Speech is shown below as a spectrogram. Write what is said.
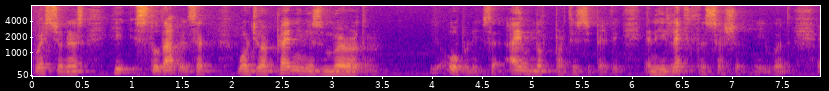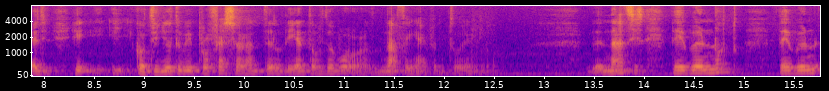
questioners, he stood up and said, What you are planning is murder. Openly, said, I am not participating. And he left the session. He went, and he, he continued to be professor until the end of the war. Nothing happened to him. The Nazis, they were not, they were,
